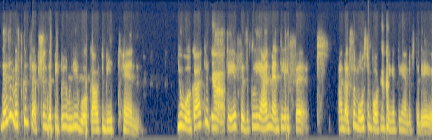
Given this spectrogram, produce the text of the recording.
There's a misconception that people only work out to be thin. You work out to Yeah. stay physically and mentally fit. And that's the most important thing at the end of the day.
